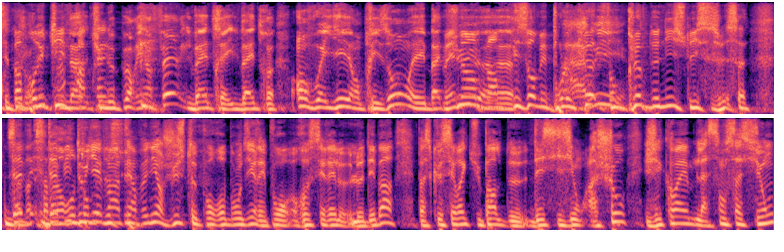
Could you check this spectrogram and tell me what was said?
c'est pas productif. Tu, ne peux rien faire. Il va être, il va être envoyé en prison et battu. Mais non, pas en euh, prison, mais pour le ah club, oui. son club de Nice, lui, ça, ça, ça David, va, ça va David Douillet va intervenir juste pour rebondir et pour resserrer le, le débat, parce que c'est vrai que tu parles de décision à chaud. J'ai quand même la sensation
